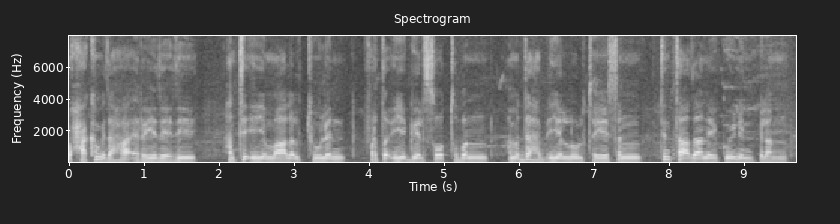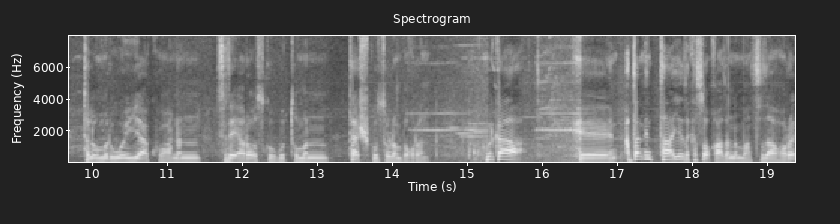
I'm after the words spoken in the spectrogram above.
Waxaa ka mid ahaa erayadeedii hanti iyo maalal tuulan fardo iyo geel soo tuban ama dahab iyo luul tayaysan. Tintaadaanay goynin bilan talow mar weeyaa kuhaanan siday arooska ugu tuman taashkuu sudan boqran marka haddaan intaa iyada ka soo qaadanno maansadaa hore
